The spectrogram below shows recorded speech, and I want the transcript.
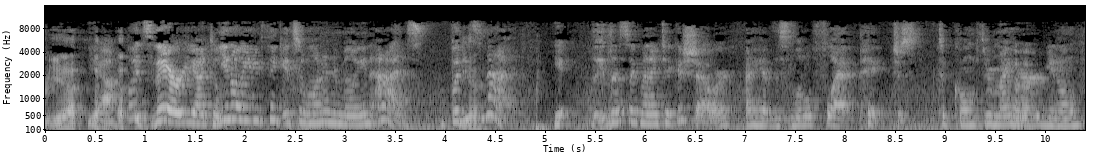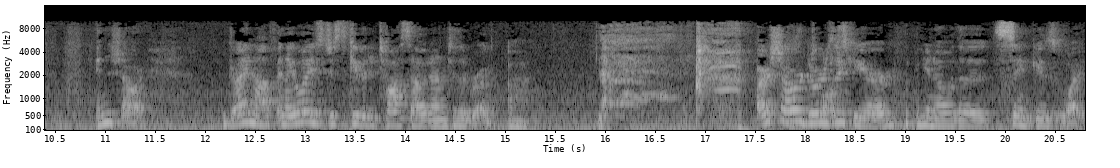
there. Yeah. Yeah, it's there. Yeah, to, you know, you think it's a one in a million odds, but it's not. Yeah. That's like when I take a shower. I have this little flat pick just to comb through my uh-huh. hair, you know, in the shower. I'm drying off, and I always just give it a toss out onto the rug. Our shower doors are here. You know, the sink is what?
